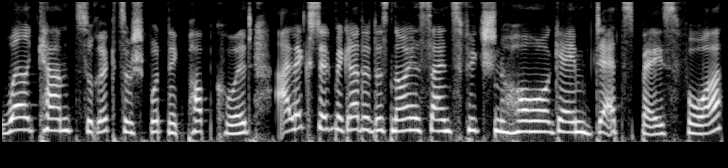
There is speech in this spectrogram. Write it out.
Welcome zurück zum Sputnik Popkult. Alex stellt mir gerade das neue Science-Fiction-Horror-Game Dead Space vor,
